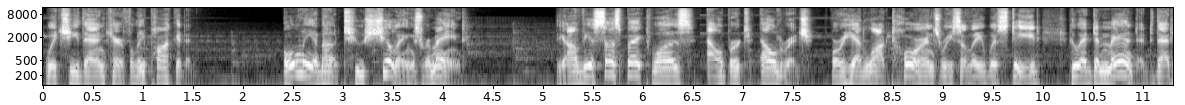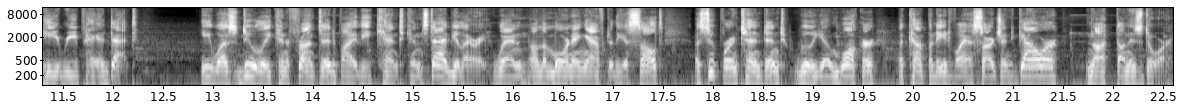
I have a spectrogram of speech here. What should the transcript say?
which he then carefully pocketed. Only about two shillings remained. The obvious suspect was Albert Eldridge, for he had locked horns recently with Steed, who had demanded that he repay a debt. He was duly confronted by the Kent Constabulary when, on the morning after the assault, a superintendent, William Walker, accompanied by a Sergeant Gower, knocked on his door.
